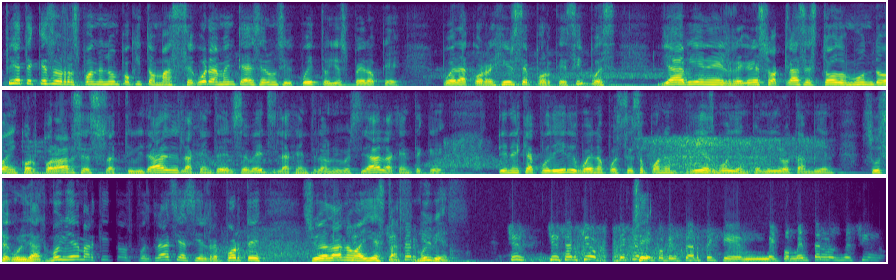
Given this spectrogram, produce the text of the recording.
Fíjate que esos responden un poquito más. Seguramente ha de ser un circuito. Yo espero que pueda corregirse porque sí, pues ya viene el regreso a clases, todo mundo a incorporarse a sus actividades, la gente del CEBET y la gente de la universidad, la gente que tiene que acudir y bueno, pues eso pone en riesgo y en peligro también su seguridad. Muy bien, Marquitos, pues gracias y el reporte ciudadano ahí está. Muy bien. Sí, Sergio, déjame comentarte que me comentan los vecinos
